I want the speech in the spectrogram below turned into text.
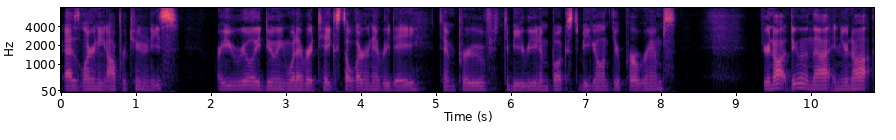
as learning opportunities? Are you really doing whatever it takes to learn every day, to improve, to be reading books, to be going through programs? If you're not doing that and you're not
